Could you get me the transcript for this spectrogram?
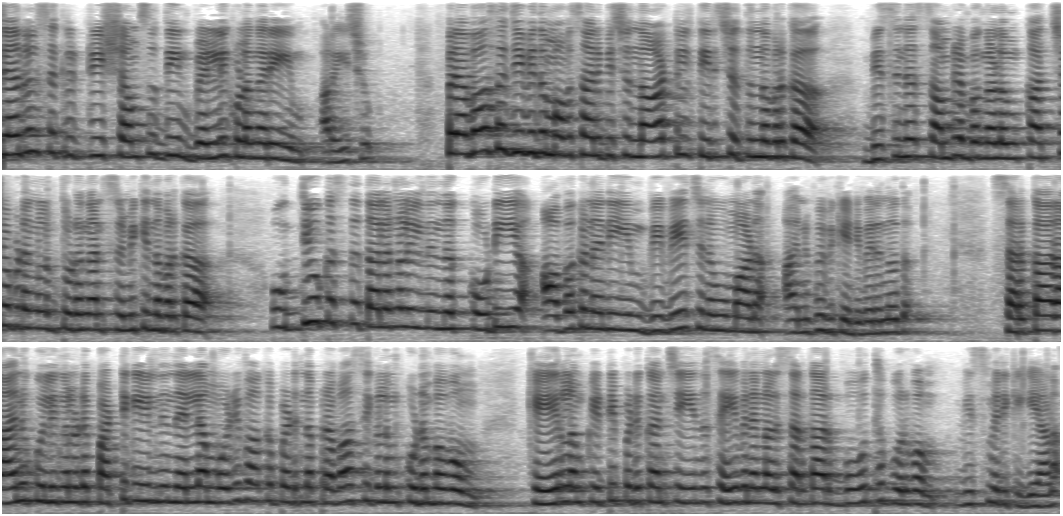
ജനറൽ സെക്രട്ടറി ഷംസുദ്ദീൻ വെള്ളിക്കുളങ്ങരയും അറിയിച്ചു. പ്രവാസ ജീവിതം അവസാനിപ്പിച്ച് നാട്ടിൽ തിരിച്ചെത്തുന്നവർക്ക് ബിസിനസ് സംരംഭങ്ങളും കച്ചവടങ്ങളും തുടങ്ങാൻ ശ്രമിക്കുന്നവർക്ക് ഉദ്യോഗസ്ഥ തലങ്ങളിൽ നിന്ന് കൊടിയ അവഗണനയും വിവേചനവുമാണ് അനുഭവിക്കേണ്ടി വരുന്നത്. സർക്കാർ ആനുകൂല്യങ്ങളുടെ പട്ടികയിൽ നിന്നെല്ലാം ഒഴിവാക്കപ്പെടുന്ന പ്രവാസികളും കുടുംബവും കേരളം കെട്ടിപ്പടുക്കാൻ ചെയ്യുന്ന സേവനങ്ങൾ സർക്കാർ ബോധപൂർവം വിസ്മരിക്കുകയാണ്.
